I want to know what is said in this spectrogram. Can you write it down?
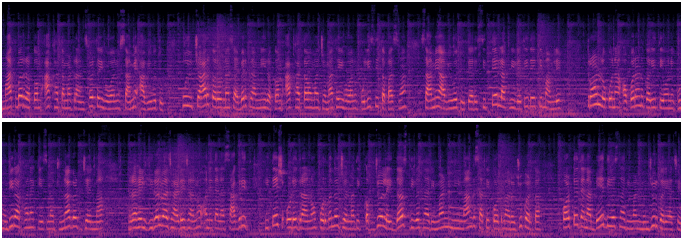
માતબર રકમ આ ખાતામાં ટ્રાન્સફર થઈ હોવાનું સામે આવ્યું હતું. કુલ ચાર કરોડના સાયબર ક્રાઇમની રકમ આ ખાતાઓમાં જમા થઈ હોવાનું પોલીસની તપાસમાં સામે આવ્યું હતું. ત્યારે સિત્તેર લાખની લેતી દેતી મામલે ત્રણ લોકોના અપહરણ કરી તેઓને ગોંધી રાખવાના કેસમાં જૂનાગઢ જેલમાં રહેલ હિરલવા જાડેજાનો અને તેના સાગરીત હિતેશ ઓડેદરાનો પોરબંદર જેલમાંથી કબજો લઈ દસ દિવસના રિમાન્ડની માંગ સાથે કોર્ટમાં રજૂ કરતા કોર્ટે તેના બે દિવસના રિમાન્ડ મંજૂર કર્યા છે.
